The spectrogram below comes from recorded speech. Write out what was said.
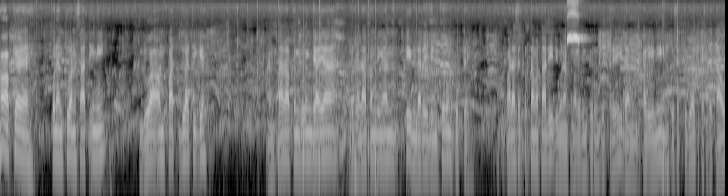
Oke, penentuan saat ini 24-23 antara Pengguring Jaya berhadapan dengan tim dari Binturung Putri. pada set pertama tadi dimenangkan oleh Binturung Putri dan kali ini untuk set kedua kita tidak tahu.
